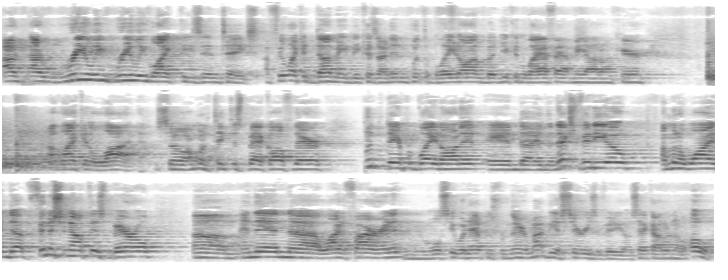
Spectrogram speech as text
I, I, really, really like these intakes. I feel like a dummy because I didn't put the blade on, but you can laugh at me, I don't care. I like it a lot. So I'm gonna take this back off there, put the damper blade on it, and uh, in the next video, I'm gonna wind up finishing out this barrel, um, and then uh, light a fire in it, and we'll see what happens from there. It might be a series of videos, heck, I don't know. Oh,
